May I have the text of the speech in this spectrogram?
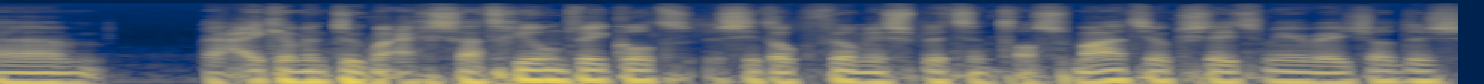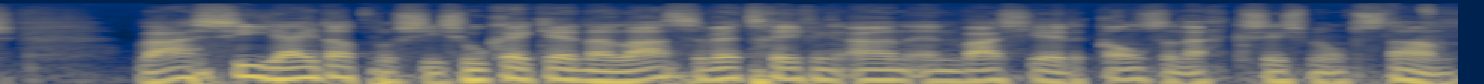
um, ja, ik heb natuurlijk mijn eigen strategie ontwikkeld. Er zit ook veel meer splits en transformatie, ook steeds meer, weet je wel. Dus waar zie jij dat precies? Hoe kijk jij naar de laatste wetgeving aan en waar zie jij de kansen eigenlijk steeds meer ontstaan?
